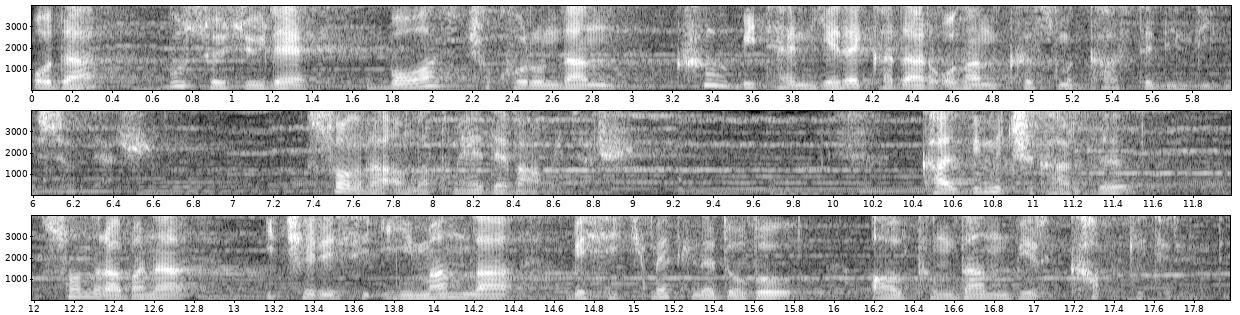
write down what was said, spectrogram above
O da bu sözüyle boğaz çukurundan kıl biten yere kadar olan kısmı kastedildiğini söyler. Sonra anlatmaya devam eder. Kalbimi çıkardı, sonra bana içerisi imanla ve hikmetle dolu altından bir kap getirildi.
